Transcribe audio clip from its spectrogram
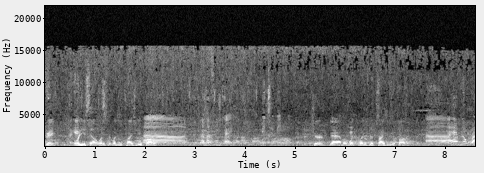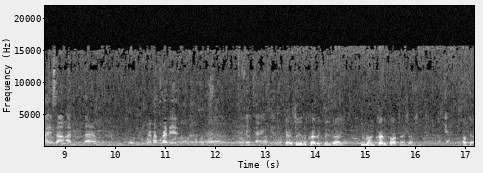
Great. Okay. What do you sell? What is, what is the price of your product? Um, I'm a fintech, B2B. Sure. Yeah, but what, what is the price of your product? Uh, I have no price. I, I'm, um, I'm a credit uh, fintech. Yeah. Okay, so you have a credit fintech. You run credit card transactions. yeah, Okay.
